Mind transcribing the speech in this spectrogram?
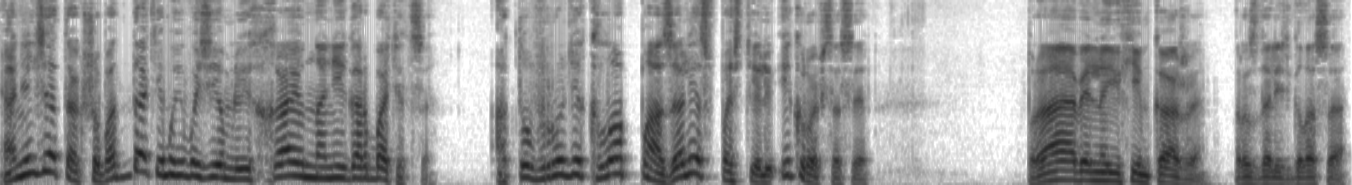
А нельзя так, чтобы отдать ему его землю, и хай он на ней горбатится а то вроде клопа залез в постелю и кровь сосе. — Правильно, Юхим каже, — раздались голоса.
